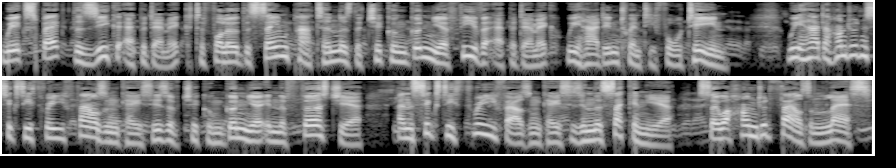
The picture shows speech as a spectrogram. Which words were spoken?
We expect the Zika epidemic to follow the same pattern as the chikungunya fever epidemic we had in 2014. We had 163,000 cases of chikungunya in the first year and 63,000 cases in the second year, so 100,000 less.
